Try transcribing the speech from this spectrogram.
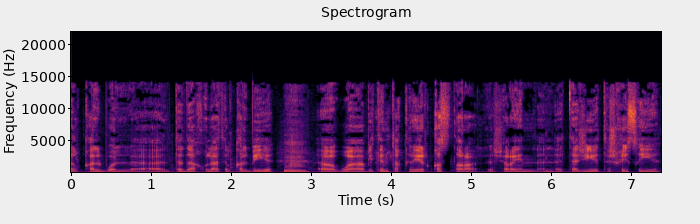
القلب والتداخلات القلبية. مم. آه، وبيتم تقرير قسطرة للشرايين التاجية التشخيصية.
